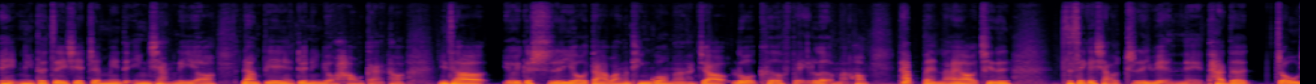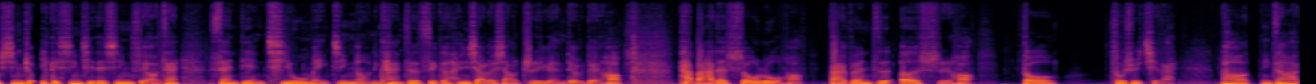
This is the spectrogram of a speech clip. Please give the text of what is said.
诶你的这些正面的影响力哦，让别人也对你有好感哈。你知道有一个石油大王听过吗？叫洛克菲勒嘛哈。他本来哦，其实只是一个小职员呢，他的。周薪就一个星期的薪水哦，才三点七五美金哦。你看，这是一个很小的小职员，对不对？哈，他把他的收入哈百分之二十哈都储蓄起来，然后你知道他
